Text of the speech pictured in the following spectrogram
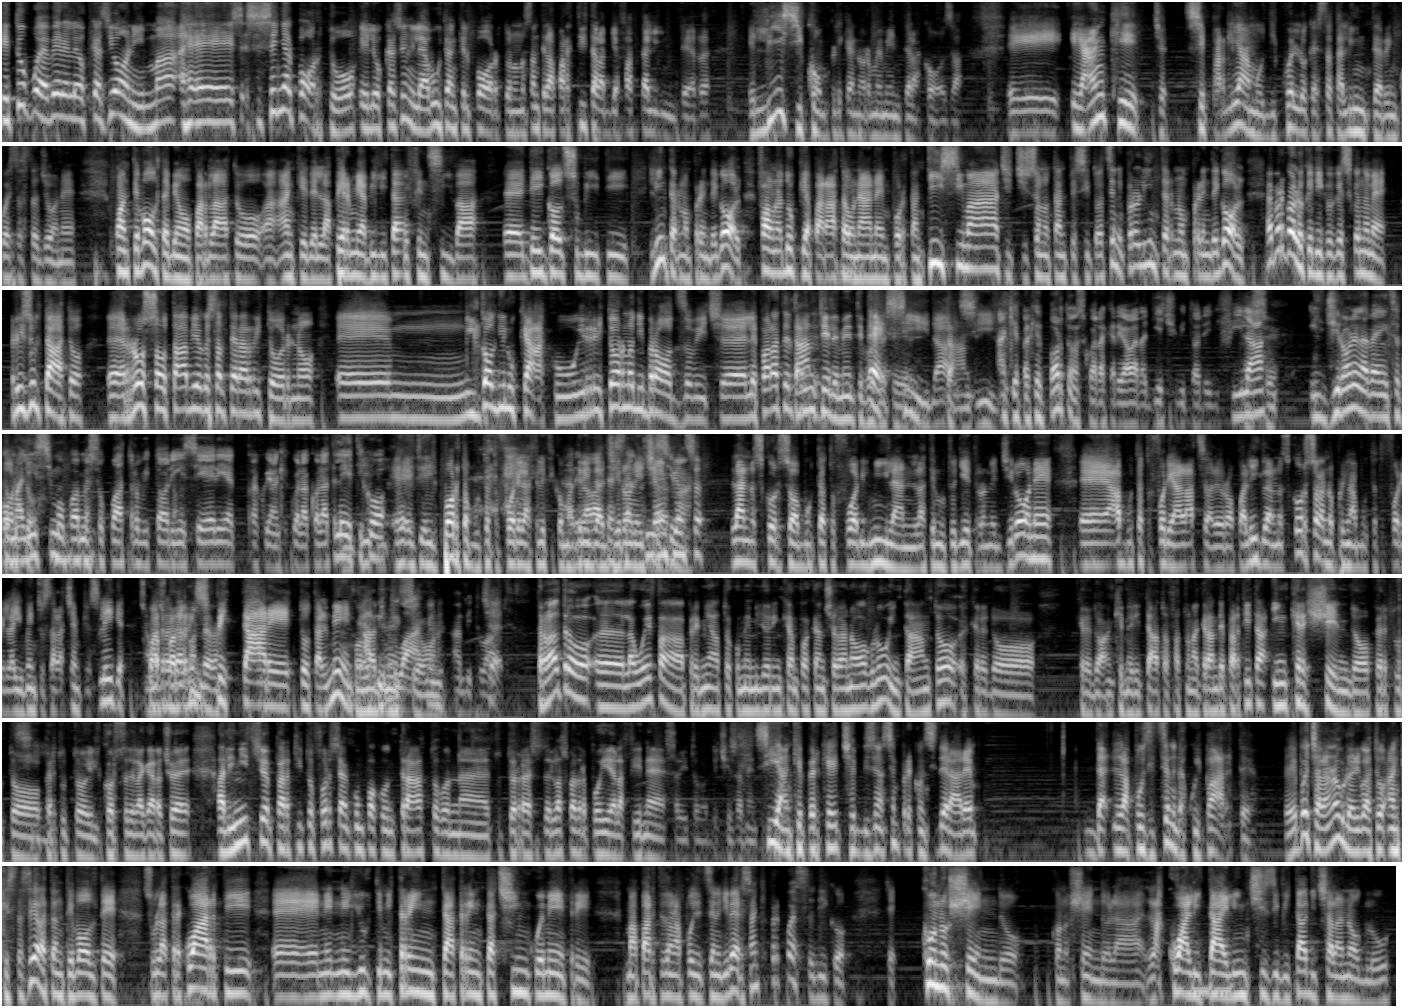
che tu puoi avere le occasioni, ma eh, se, se, segna il Porto, e le occasioni le ha avute anche il Porto, nonostante la partita l'abbia fatta l'Inter, e lì si complica enormemente la cosa. E, e anche cioè, se parliamo di quello che è stata l'Inter in questa stagione, quante volte abbiamo parlato anche della permeabilità difensiva eh, dei gol subiti. L'Inter non prende gol, fa una doppia parata un'ana importantissima, ci, ci, sono tante situazioni, però l'Inter non prende gol. È per quello che dico che secondo me, risultato, eh, Rosso Ottavio che salterà al ritorno, ehm, il gol di Lukaku, il ritorno di Brozovic, eh, le parate... Tanti Porto... elementi positivi. Eh sì, dai, sì. Anche perché il Porto è una squadra che arrivava da 10 vittorie di fila. Eh, sì il girone l'aveva iniziato Porto. malissimo, poi ha messo quattro vittorie in serie, tra cui anche quella con l'Atletico. Il, il, il Porto ha buttato fuori l'Atletico Madrid dal girone dei Champions. L'anno scorso ha buttato fuori il Milan, l'ha tenuto dietro nel girone, eh, ha buttato fuori la Lazio dall'Europa League l'anno scorso, l'anno prima ha buttato fuori la Juventus dalla Champions League, squadra, squadra da rispettare totalmente. Con abituati. abituati. Certo. Tra l'altro eh, la UEFA ha premiato come migliore in campo a Cancelanoglu, intanto credo credo anche meritato, ha fatto una grande partita in crescendo per tutto, sì. per tutto, il corso della gara, cioè all'inizio è partito forse anche un po' contratto con eh, tutto il resto della squadra, poi alla fine è salito decisamente. Sì, anche perché bisogna sempre considerare da, la posizione da cui parte E poi Cialanoglu è arrivato anche stasera tante volte sulla tre quarti, eh, ne- negli ultimi 30-35 metri, ma parte da una posizione diversa. Anche per questo dico, cioè, conoscendo, conoscendo la, la, qualità e l'incisività di Cialanoglu,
